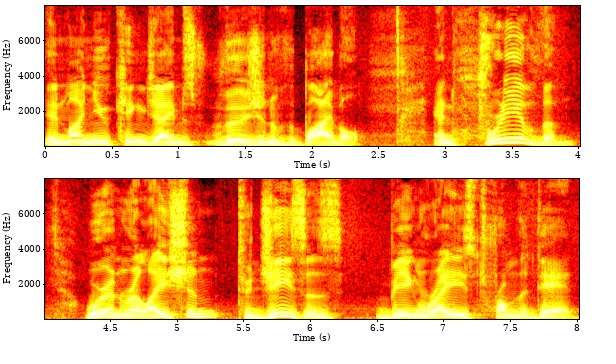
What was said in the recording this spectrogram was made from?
in my New King James Version of the Bible. And three of them were in relation to Jesus being raised from the dead.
